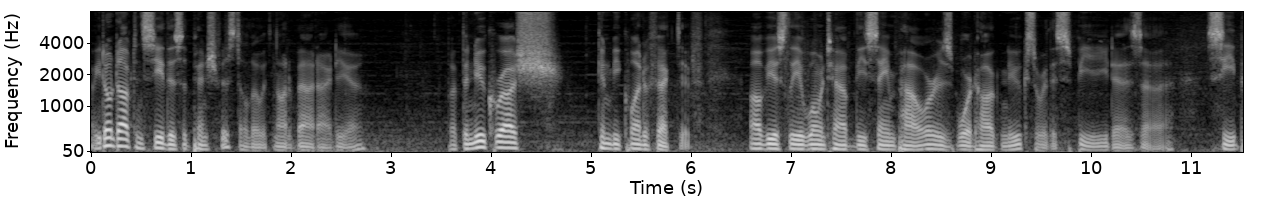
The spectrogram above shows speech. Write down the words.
You don't often see this with Pinch Fist, although it's not a bad idea. But the Nuke Rush can be quite effective. Obviously, it won't have the same power as Warthog nukes or the speed as uh, Seep,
